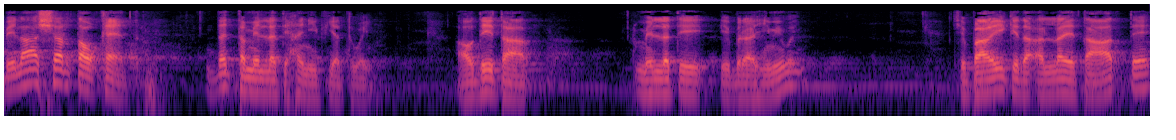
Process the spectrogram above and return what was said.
بلا شرط او قید د تملت حنیفیت وای او دیتا ملت ابراهیمی وای چې پاره کې د الله اطاعت ته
